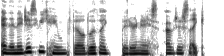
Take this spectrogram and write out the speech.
and then they just became filled with like bitterness of just like,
